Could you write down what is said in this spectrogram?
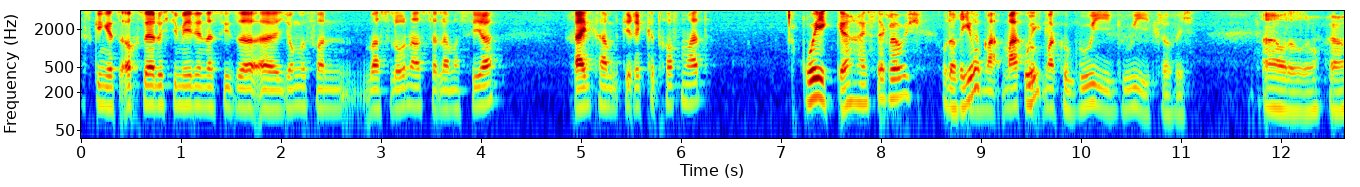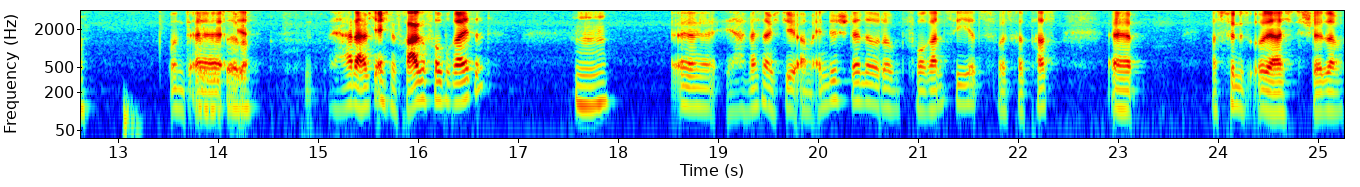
Es ging jetzt auch sehr durch die Medien, dass dieser äh, Junge von Barcelona aus der La Masia reinkam, direkt getroffen hat. Ruhig, gell? heißt der, glaube ich. Oder Rio? Ja, Ma Marco, Marco Gui, Gui glaube ich. Ah, oder so, ja. Und äh, ja, ja, da habe ich eigentlich eine Frage vorbereitet. Mhm. Äh, ja, weiß nicht, ob ich die am Ende stelle oder voranziehe jetzt, weil es gerade passt. Äh, was findest du, oder ich stelle es einfach,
